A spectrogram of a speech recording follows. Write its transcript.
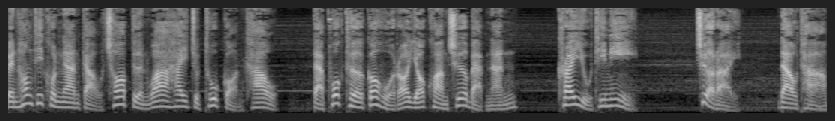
เป็นห้องที่คนงานเก่าชอบเตือนว่าให้จุดธูปก่อนเข้า แต่พวกเธอก็หัวเราะเยาะความเชื่อแบบนั้น ใครอยู่ที่นี่ เชื่ออะไร ดาวถาม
